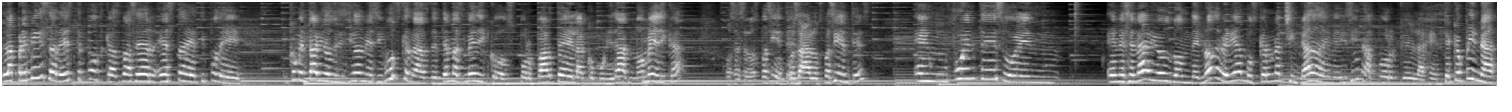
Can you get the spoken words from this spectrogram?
La premisa de este podcast va a ser este tipo de comentarios, decisiones y búsquedas de temas médicos por parte de la comunidad no médica, O sea, son los pacientes. o sea, los pacientes, en fuentes o en, en escenarios donde no deberían buscar una chingada de medicina porque la gente que opina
